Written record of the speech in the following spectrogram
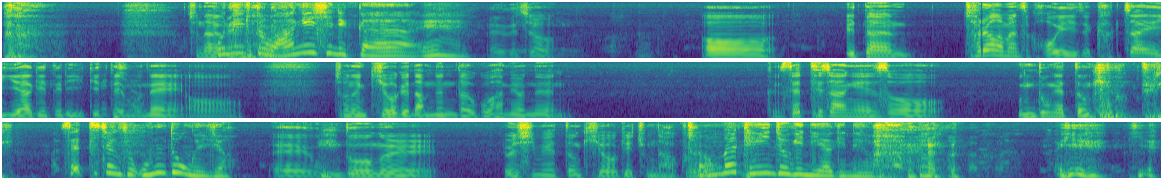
본인 또 왕이시니까. 예. 네, 그렇죠. 어, 일단 촬영하면서 거의 이제 각자의 이야기들이 있기 그쵸. 때문에 어, 저는 기억에 남는다고 하면은 그 세트장에서 운동했던 기억들이 세트장에서 운동을요. 예, 운동을 열심히 했던 기억이 좀 나고요. 정말 개인적인 이야기네요. 예. 예, 예.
